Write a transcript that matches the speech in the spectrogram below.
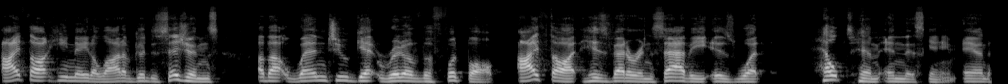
I thought he made a lot of good decisions about when to get rid of the football. I thought his veteran savvy is what helped him in this game. And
